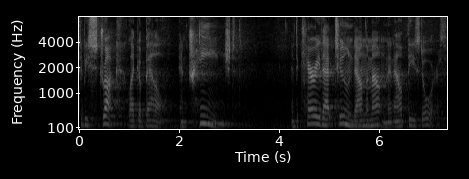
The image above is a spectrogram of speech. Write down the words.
To be struck like a bell and changed. And to carry that tune down the mountain and out these doors.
